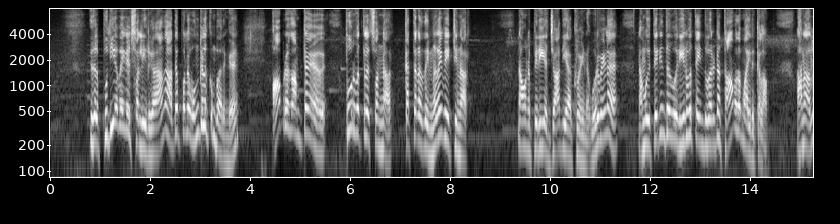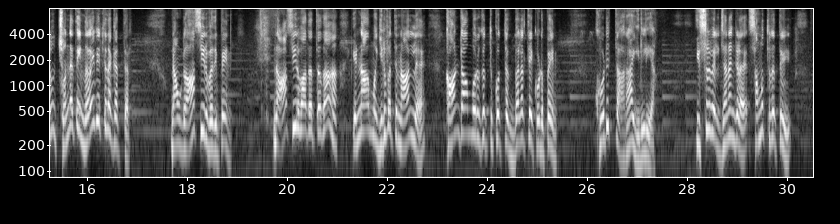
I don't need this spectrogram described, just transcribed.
இதில் புதியவைகள் சொல்லியிருக்காங்க. ஆனால் அதை போல் உங்களுக்கும் பாருங்கள் ஆப்ரகாம்கிட்ட பூர்வத்தில் சொன்னார் கத்தர் அதை நிறைவேற்றினார். நான் உன்னை பெரிய ஜாதியாக்குவேன் ஒருவேளை நமக்கு தெரிந்தது ஒரு இருபத்தைந்து வருடம் தாமதமாக இருக்கலாம் ஆனாலும் சொன்னதை நிறைவேற்றின கத்தர். நான் உங்களை ஆசீர்வதிப்பேன். இந்த ஆசீர்வாதத்தை தான் எண்ணாம இருபத்தி நாலில் காண்டாமுருகத்துக்கு ஒத்த பலத்தை கொடுப்பேன். கொடுத்தாரா இல்லையா? இஸ்ரேல் ஜனங்களை சமுத்திரத்தில்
